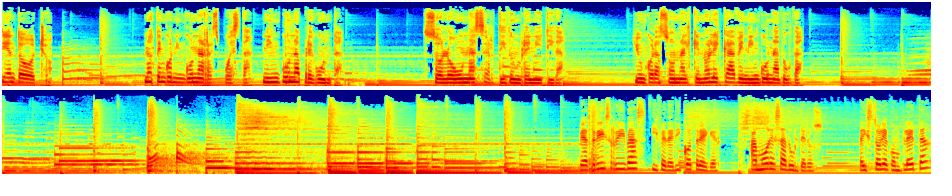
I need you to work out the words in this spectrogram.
...108... No tengo ninguna respuesta, ninguna pregunta. Solo una certidumbre nítida. Y un corazón al que no le cabe ninguna duda. Beatriz Rivas y Federico Treger. Amores adúlteros. La historia completa,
